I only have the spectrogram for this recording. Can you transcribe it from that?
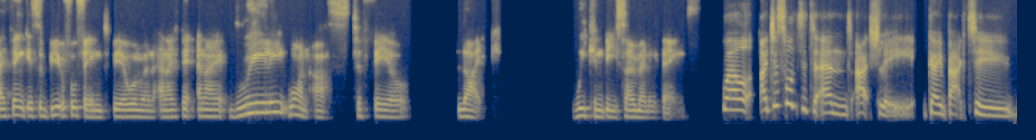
I think it's a beautiful thing to be a woman, and I think, and I really want us to feel like we can be so many things. Well, I just wanted to end actually going back to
